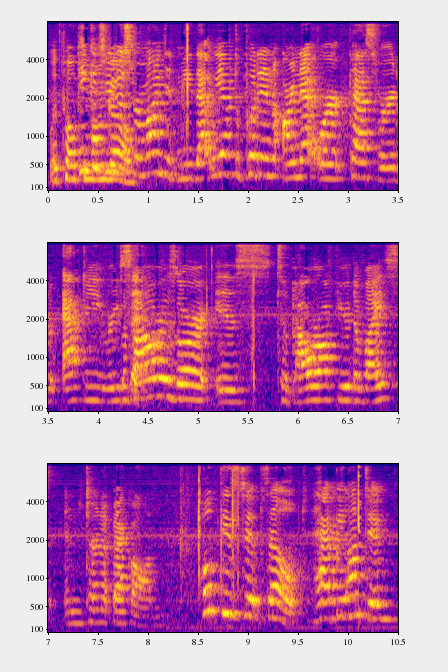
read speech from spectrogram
with Pokemon because you Go. just reminded me that we have to put in our network password after you reset. The reset. final resort is to power off your device and turn it back on. Hope these tips helped. Happy hunting!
